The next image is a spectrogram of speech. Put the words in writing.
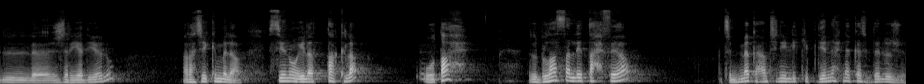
الجريه ديالو راه تيكملها sinon الا طاكلا وطاح البلاصه اللي طاح فيها تماك عاوتاني l'équipe ديالنا حنا كتبدا le jeu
